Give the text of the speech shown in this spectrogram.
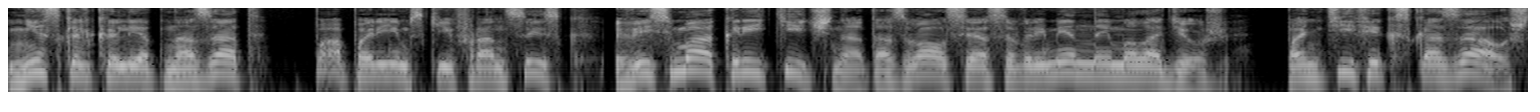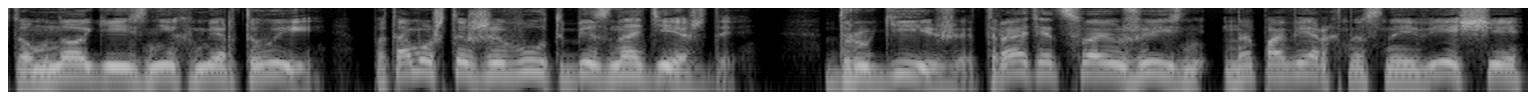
Несколько лет назад Папа Римский Франциск весьма критично отозвался о современной молодежи. Понтифик сказал, что многие из них мертвы, потому что живут без надежды. Другие же тратят свою жизнь на поверхностные вещи,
